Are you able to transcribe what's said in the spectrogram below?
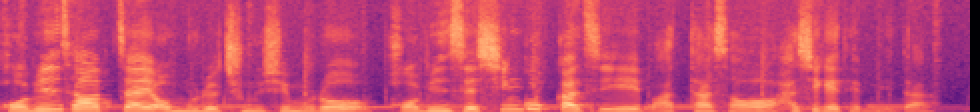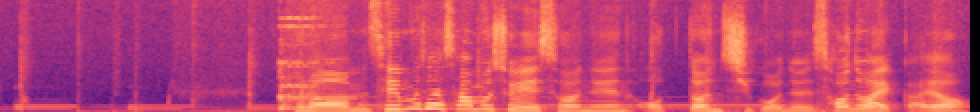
법인 사업자의 업무를 중심으로 법인세 신고까지 맡아서 하시게 됩니다. 그럼 세무사 사무소에서는 어떤 직원을 선호할까요?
